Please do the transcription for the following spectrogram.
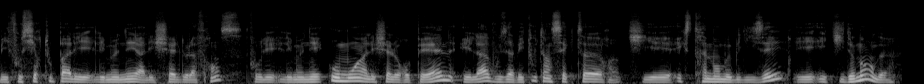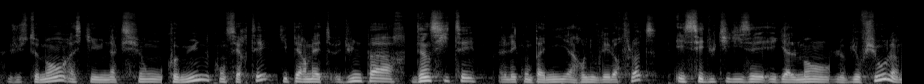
mais il ne faut surtout pas les, mener à l'échelle de la France. Il faut les, les, mener au moins à l'échelle européenne. Et là, vous avez tout un secteur qui est extrêmement mobilisé et qui demande justement à ce qu'il y ait une action commune, concertée, qui permette d'une part d'inciter les compagnies à renouveler leur flotte. Et c'est d'utiliser également le biofuel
